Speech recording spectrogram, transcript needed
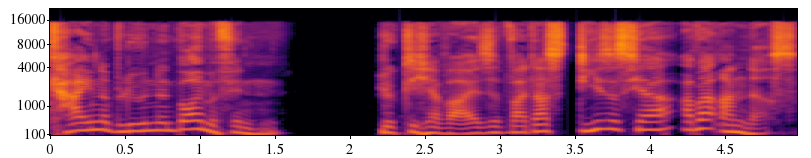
keine blühenden Bäume finden. Glücklicherweise war das dieses Jahr aber anders.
